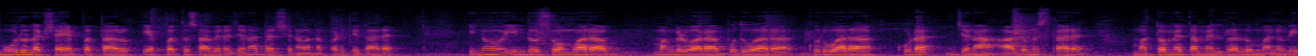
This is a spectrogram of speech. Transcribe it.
ಮೂರು ಲಕ್ಷ ಎಪ್ಪತ್ತಾರು, ಎಪ್ಪತ್ತು ಸಾವಿರ ಜನ ದರ್ಶನವನ್ನ ಪಡೆದಿದ್ದಾರೆ. ಇನ್ನು ಇಂದು ಸೋಮವಾರ, ಮಂಗಳವಾರ, ಬುಧವಾರ, ಗುರುವಾರ ಕೂಡ ಜನ ಆಗಮಿಸ್ತಾರೆ. ಮತ್ತೊಮ್ಮೆ ತಮ್ಮೆಲ್ಲರಲ್ಲೂ ಮನವಿ.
